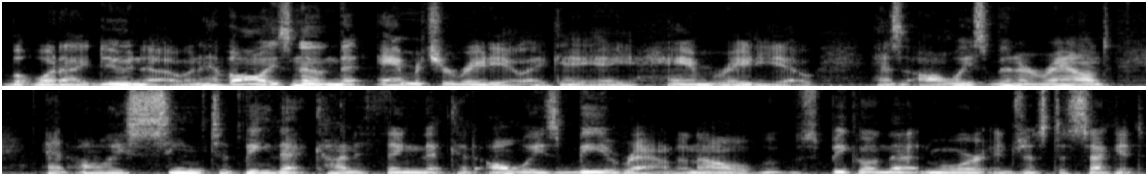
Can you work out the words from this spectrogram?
But what I do know, and have always known, that amateur radio, aka ham radio, has always been around and always seemed to be that kind of thing that could always be around. And I'll speak on that more in just a second.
